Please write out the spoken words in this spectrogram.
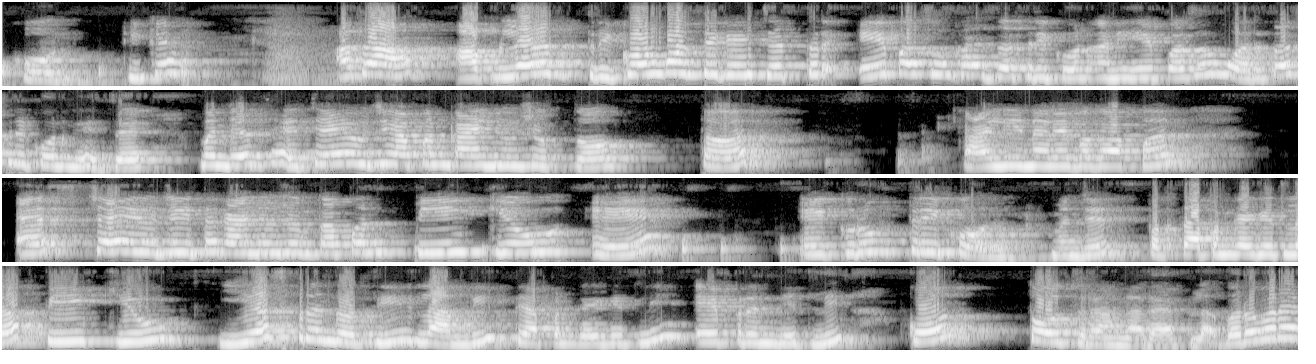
कोण? ठीक आहे. आता आपल्याला त्रिकोण कोणते घ्यायचे? आहेत? तर ए पासून खालचा त्रिकोण आणि ए पासून वरचा त्रिकोण घ्यायचे. म्हणजेच ह्याच्याऐवजी आपण काय लिहू शकतो? तर काय लिहिणार आहे बघा आपण? एस च्या ऐवजी इथं काय लिहू शकतो आपण? पी क्यू ए एकरूप त्रिकोण म्हणजेच फक्त आपण काय घेतलं? पी क्यू एस पर्यंत होती लांबी ती आपण काय घेतली? ए पर्यंत घेतली. कोण? तोच राहणार आहे आपला. बरोबर आहे?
